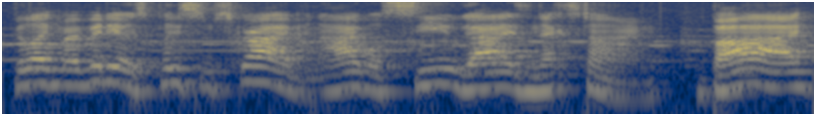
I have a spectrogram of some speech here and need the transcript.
if you like my videos, please subscribe, and I will see you guys next time. Bye!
